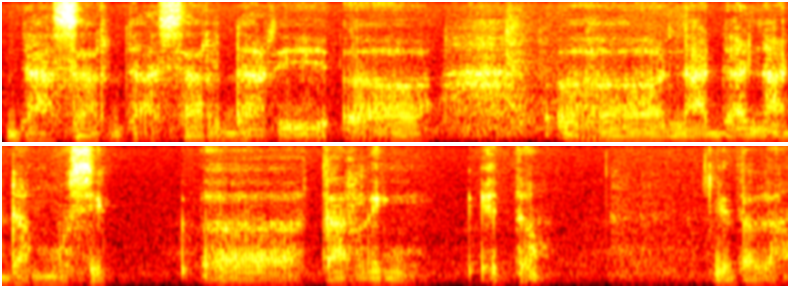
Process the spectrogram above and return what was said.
dasar-dasar dari nada-nada uh, uh, musik uh, Tarling itu gitu loh.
